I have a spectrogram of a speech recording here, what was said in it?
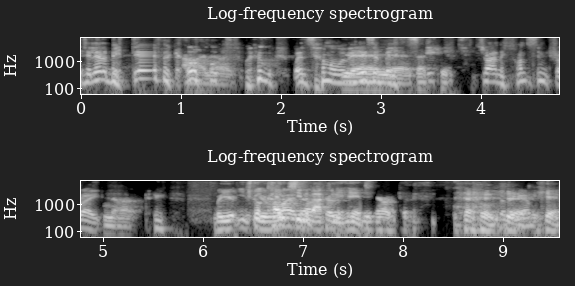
it's a little bit difficult when, someone with yeah, disability yeah, trying to concentrate. No, but you, have got Coatsy right in the back of your head. yeah, yeah,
